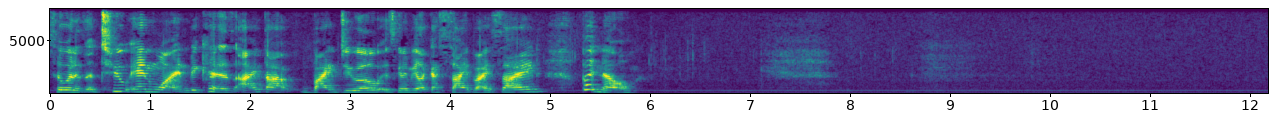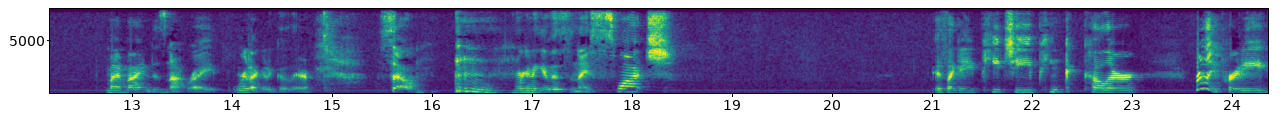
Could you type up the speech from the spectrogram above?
So it is a two in one because I thought by duo is going to be like a side by side, but no. My mind is not right. We're not going to go there. So we're going to give this a nice swatch. It's like a peachy pink color. Really pretty.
